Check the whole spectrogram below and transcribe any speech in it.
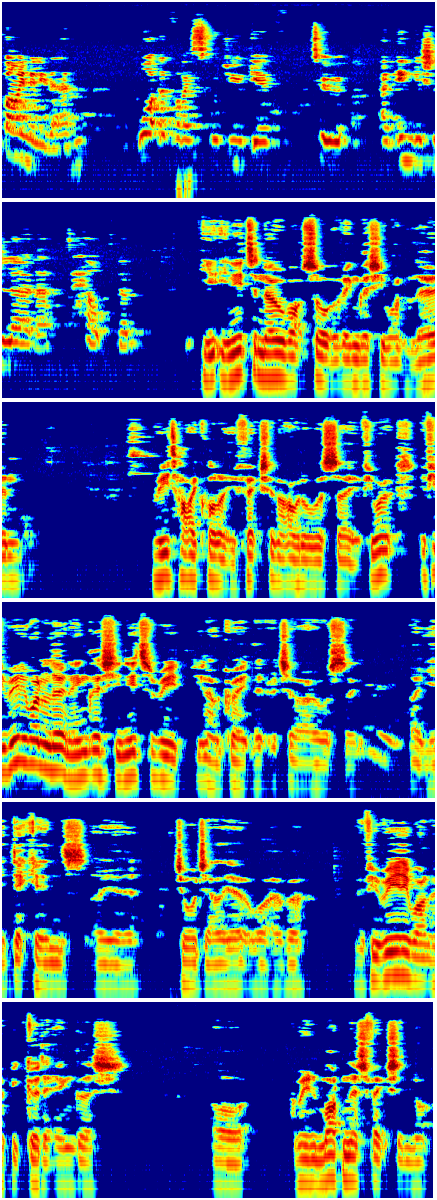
finally then, what advice would you give to an English learner to help them? You, you need to know what sort of English you want to learn. Read high quality fiction. I would always say if you want, if you really want to learn English, you need to read you know great literature. I always think hmm. like your Dickens or your George Eliot or whatever. If you really want to be good at English, or I mean modernist fiction, not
